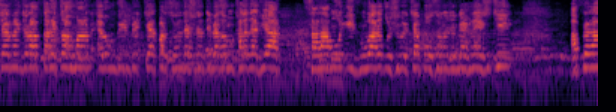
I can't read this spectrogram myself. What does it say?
চেয়ারম্যান জনাব তারেক রহমান এবং বিএনপির চেয়ারপারসন দেশনেত্রী বেগম খালেদা জিয়ার সালাম ও ঈদ মুবারক ও শুভেচ্ছা পৌঁছানোর জন্য এখানে এসেছি। আপনারা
